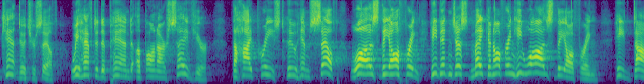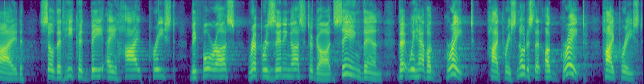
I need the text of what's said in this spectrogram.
can't do it yourself. We have to depend upon our Savior, the high priest, who himself was the offering. He didn't just make an offering, he was the offering. He died so that he could be a high priest before us, representing us to God. Seeing then that we have a great high priest, notice that a great high priest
